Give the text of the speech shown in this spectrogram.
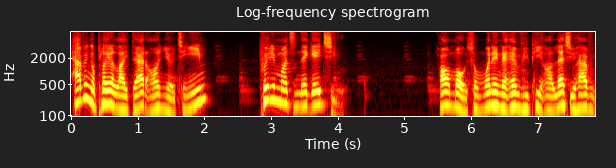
Having a player like that on your team pretty much negates you almost from winning the MVP unless you have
